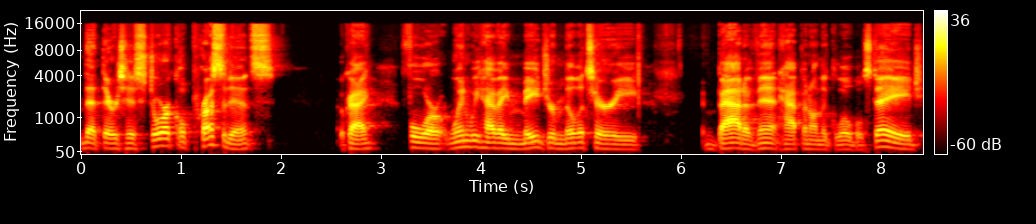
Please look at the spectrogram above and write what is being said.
that there's historical precedence, okay, for when we have a major military bad event happen on the global stage,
